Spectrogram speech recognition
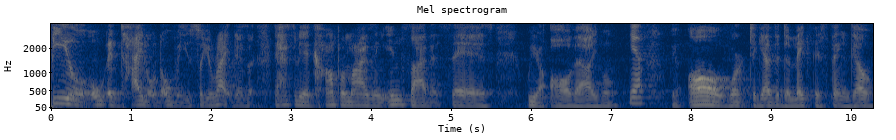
feel entitled over you. So you're right. There's a there has to be a compromising inside that says we are all valuable. Yep. We all work together to make this thing go.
